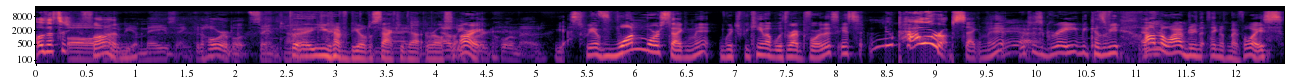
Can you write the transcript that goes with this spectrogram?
oh, that's actually Oh, fun. that would be amazing, but horrible at the same time. But you have to be able to stack through that, or else. All right. hardcore mode. Yes, we have one more segment, which we came up with right before this. It's new power up segment, which is great because we. I don't know why I'm doing that thing with my voice.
